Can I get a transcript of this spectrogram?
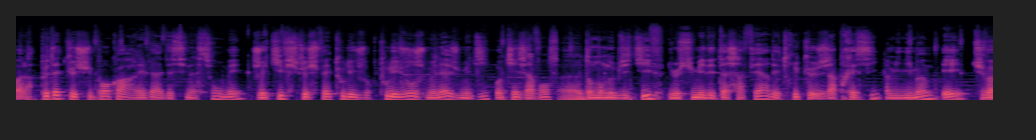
voilà peut-être que je suis pas encore arrivé à destination, mais je kiffe ce que je fais tous les jours. Tous les jours je me lève, je me dis ok j'avance euh, dans mon objectif, je me suis mis des tâches à faire, des trucs que j'apprécie un minimum et tu vas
